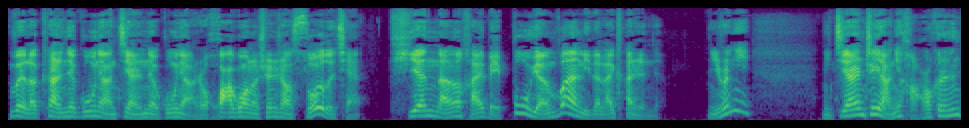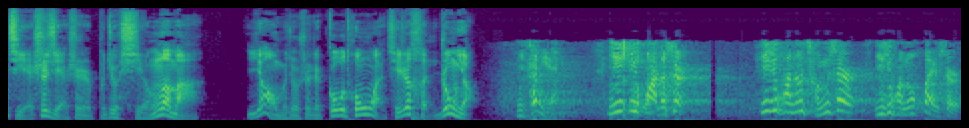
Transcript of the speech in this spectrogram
为了看人家姑娘，见人家姑娘，是花光了身上所有的钱。天南海北、不远万里的来看人家，你说你，你既然这样，你好好跟人解释解释不就行了吗？要么就是这沟通啊，其实很重要。你看你，一句话的事儿，一句话能成事儿，一句话能坏事儿，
